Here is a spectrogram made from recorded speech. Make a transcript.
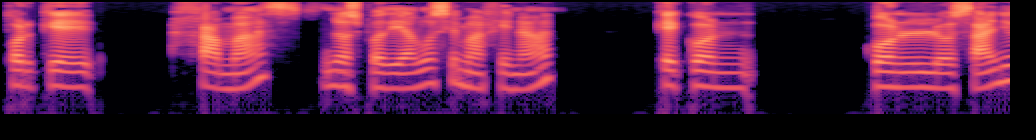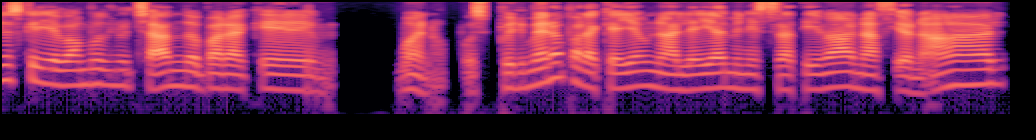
porque jamás nos podíamos imaginar que con con los años que llevamos luchando para que, bueno, pues primero para que haya una ley administrativa nacional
